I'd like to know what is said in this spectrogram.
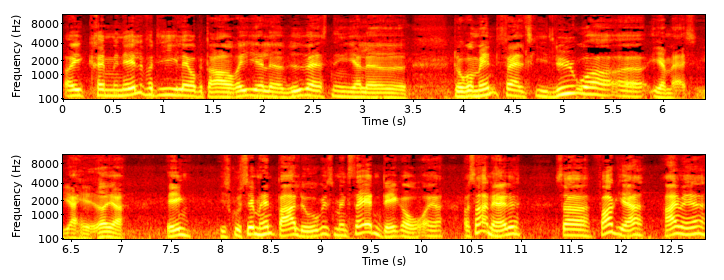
Og I er kriminelle, fordi I laver bedrageri, I har lavet hvidvaskning, I har lavet dokumentfalsk, I lyver. Øh, jamen altså, jeg hader jer. Ikke? I skulle simpelthen bare lukkes, men staten dækker over jer. Og sådan er det. Så fuck jer. Hej med jer.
